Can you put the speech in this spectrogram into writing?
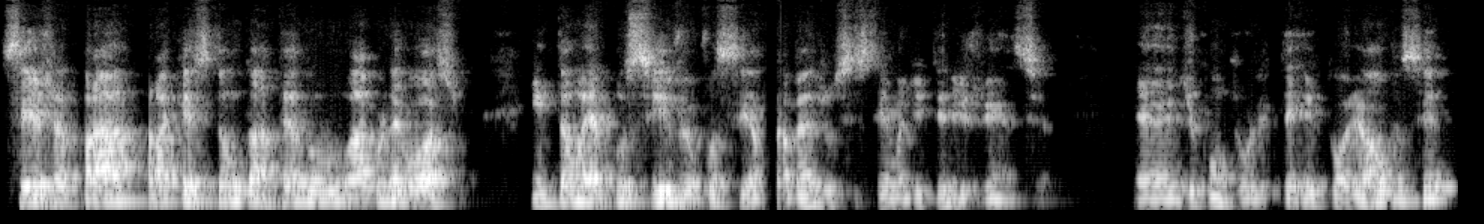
seja para, a questão até do agronegócio. Então, é possível você, através de um sistema de inteligência é, de controle territorial, você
